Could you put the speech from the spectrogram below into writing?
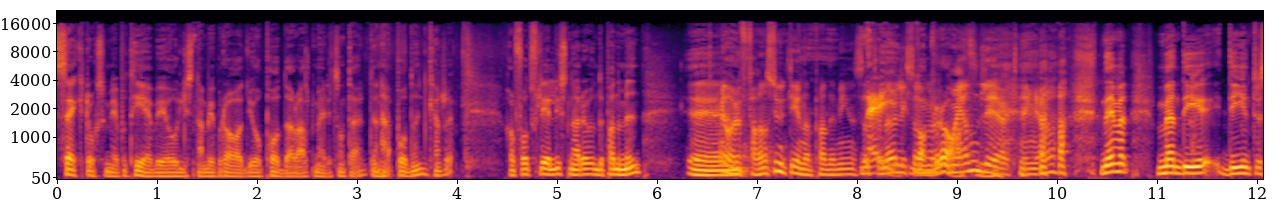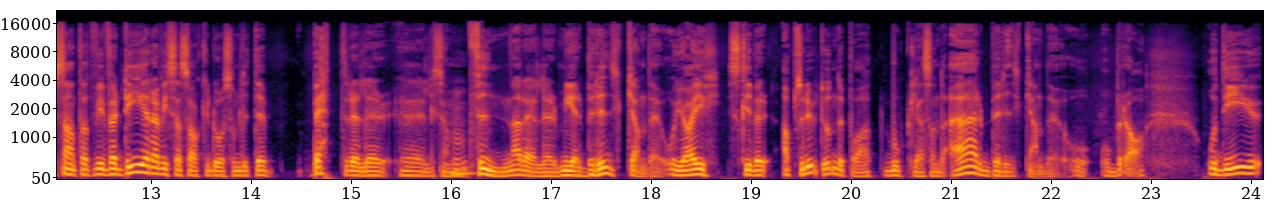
säkert också mer på tv och lyssnar mer på radio och poddar och allt möjligt sånt där. Den här podden kanske har fått fler lyssnare under pandemin. Eh, ja, det fanns ju inte innan pandemin. Så nej, det var liksom bra. oändlig ökning. Ja. nej, men, men det, det är intressant att vi värderar vissa saker då som lite bättre eller eh, liksom mm. finare eller mer berikande. Och jag är, skriver absolut under på att bokläsande är berikande och, och, bra. Och det är ju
